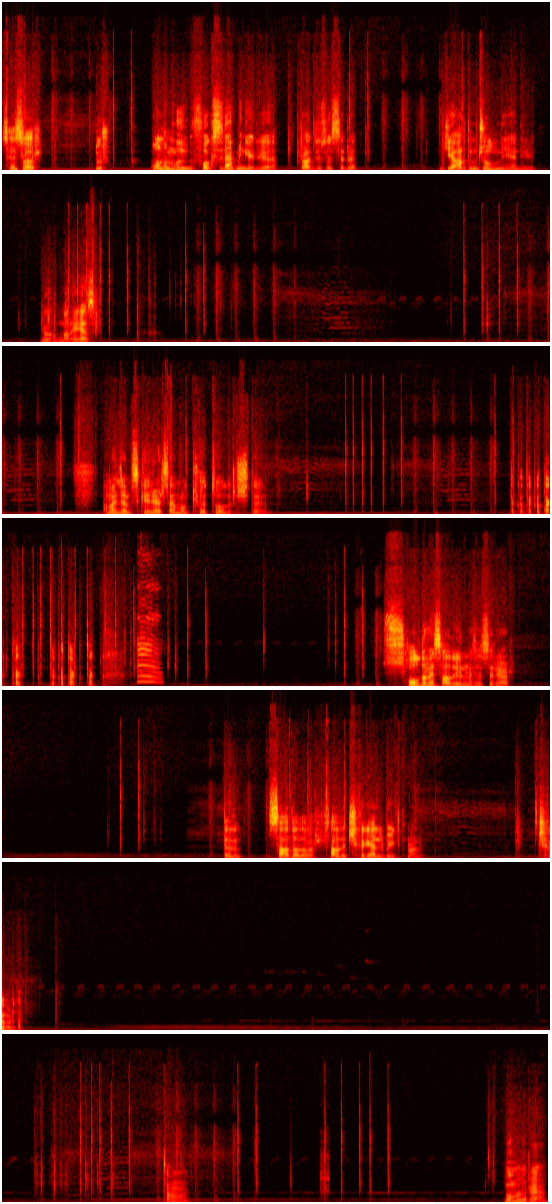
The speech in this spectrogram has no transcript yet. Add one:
Ses var. Dur. Oğlum bu Foxy'den mi geliyor radyo sesleri? Yardımcı olun yani yorumlara yaz. Ama jumpscare yersem o kötü olur işte. Taka taka tak tak taka tak tak. Solda ve sağda yürüme sesleri var. Dedim. Sağda da var. Sağda çıka geldi büyük ihtimalle. Çıka burada. Tamam. Bu mudur ya?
